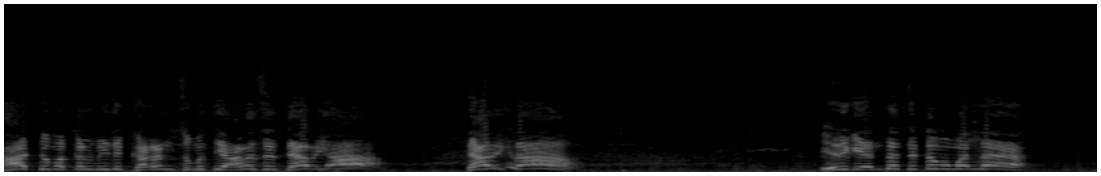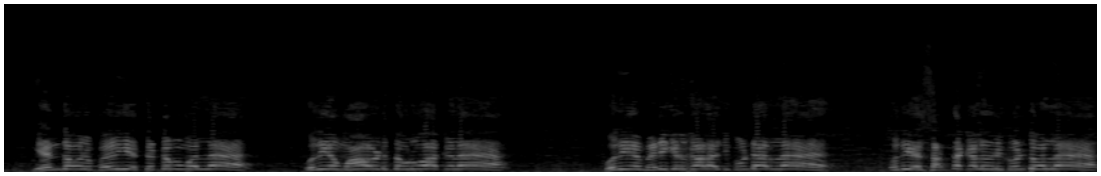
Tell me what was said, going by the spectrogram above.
நாட்டு மக்கள் மீது கடன் சுமத்திய அரசு தேவையா? தேவைங்களா இதுக்கு எந்த திட்டமும் அல்ல. எந்த ஒரு பெரிய திட்டமும் அல்ல. புதிய மாவட்டத்தை உருவாக்கல. புதிய மெடிக்கல் காலேஜ் கொண்டாடல. புதிய சட்ட கல்லூரி கொண்டு வரல.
